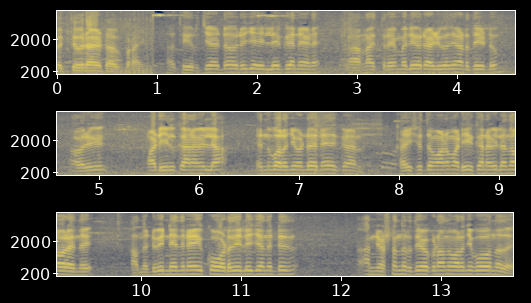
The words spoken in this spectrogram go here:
വ്യക്തിപരമായിട്ട് അഭിപ്രായം. അത് തീർച്ചയായിട്ടും ഒരു ജയിലിലേക്ക് തന്നെയാണ്. കാരണം ഇത്രയും വലിയ ഒരു അഴിമതി നടത്തിയിട്ടും അവർ മടിയിൽ കനവില്ല എന്ന് പറഞ്ഞുകൊണ്ട് തന്നെ നിൽക്കുകയാണ്. കൈശുദ്ധമാണ് മടിയിൽ കനവില്ല എന്ന് പറയുന്നത്. എന്നിട്ട് പിന്നെ എന്തിനാണ് ഈ കോടതിയിൽ ചെന്നിട്ട് അന്വേഷണം നിർത്തി വെക്കണമെന്ന് പറഞ്ഞു പോകുന്നത്?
